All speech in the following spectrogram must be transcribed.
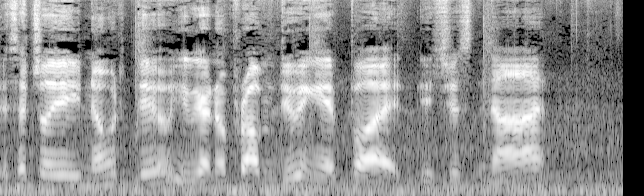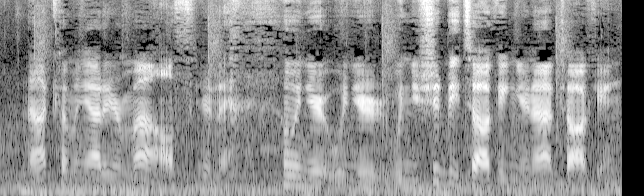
essentially know what to do. You've got no problem doing it, but it's just not not coming out of your mouth. You're not, when you're when you're when you should be talking, you're not talking.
